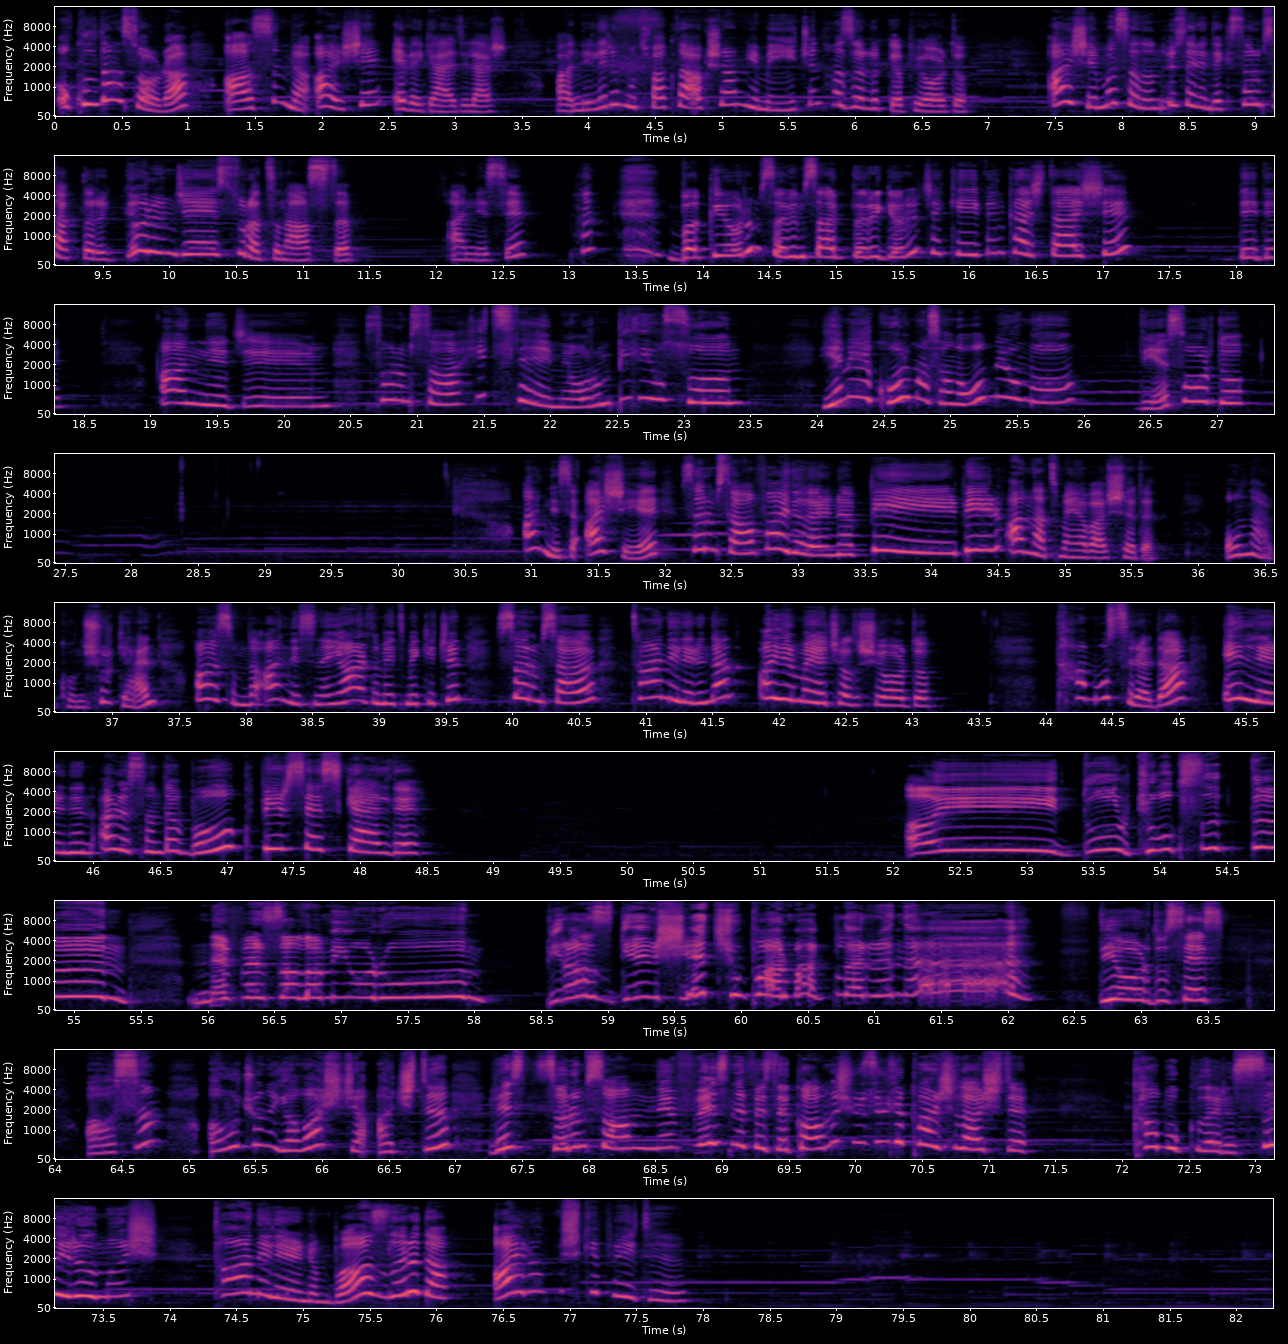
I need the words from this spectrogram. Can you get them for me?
Okuldan sonra Asım ve Ayşe eve geldiler. Anneleri mutfakta akşam yemeği için hazırlık yapıyordu. Ayşe masanın üzerindeki sarımsakları görünce suratını astı. Annesi, bakıyorum sarımsakları görünce keyfin kaçtı Ayşe, dedi. Anneciğim, sarımsağı hiç sevmiyorum biliyorsun. Yemeğe koymasan olmuyor mu? diye sordu. Annesi Ayşe'ye sarımsağın faydalarını bir bir anlatmaya başladı. Onlar konuşurken Asım da annesine yardım etmek için sarımsağı tanelerinden ayırmaya çalışıyordu. Tam o sırada ellerinin arasında boğuk bir ses geldi. Ay dur çok sıktın. Nefes alamıyorum. Biraz gevşet şu parmaklarını. Diyordu ses. Asım avucunu yavaşça açtı ve sarımsağın nefes nefese kalmış yüzüyle karşılaştı. Kabukları sıyrılmış, tanelerinin bazıları da ayrılmış gibiydi.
